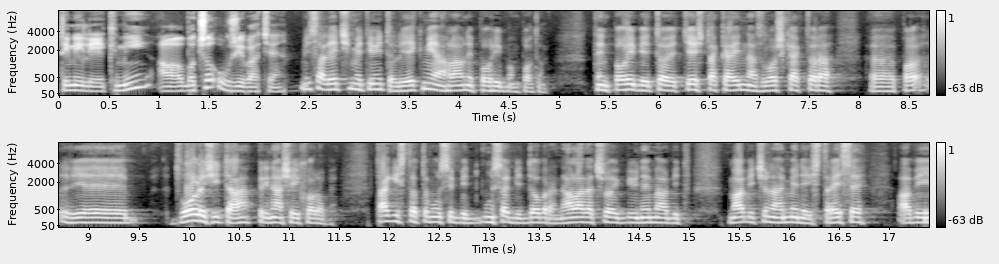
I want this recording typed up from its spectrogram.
tými liekmi, alebo čo užívate? My sa liečíme týmito liekmi a hlavne pohybom potom. Ten pohyb je, to je tiež taká jedna zložka, ktorá e, je dôležitá pri našej chorobe. Takisto to musí byť, musí byť dobrá nálada. Človek by nemal byť, mal byť čo najmenej v strese, aby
